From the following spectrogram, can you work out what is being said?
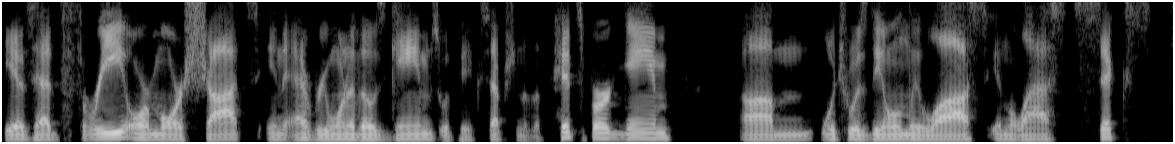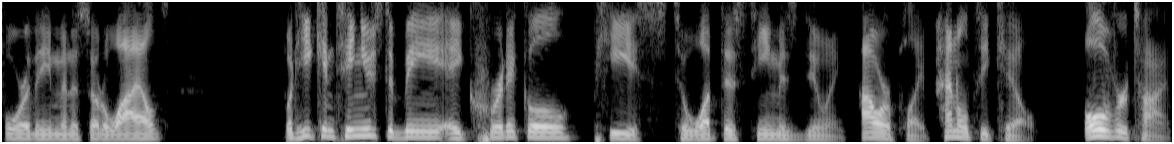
He has had three or more shots in every one of those games, with the exception of the Pittsburgh game um, which was the only loss in the last six for the Minnesota Wild. But he continues to be a critical piece to what this team is doing power play, penalty kill, overtime,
